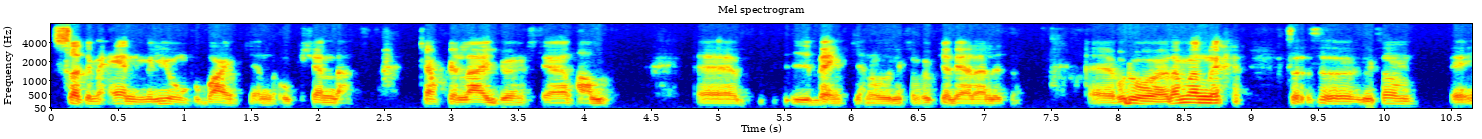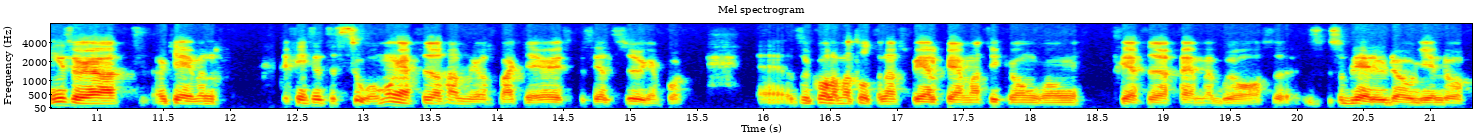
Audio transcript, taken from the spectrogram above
satte jag med en miljon på banken och kände att kanske läge att investera en halv eh, Eh, i bänken och liksom uppgradera den lite. Eh, och då nej men, så, så liksom, eh, insåg jag att okej, okay, men det finns inte så många 4,5 miljonsbackar jag är speciellt sugen på. Så kollar man Tottenhams spelschema, tycker omgång 3, 4, 5 är bra, så, så blir det ju ändå.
